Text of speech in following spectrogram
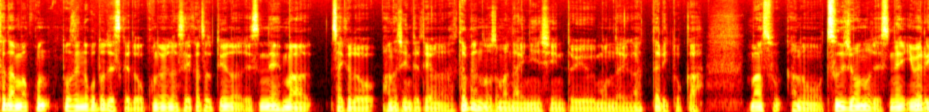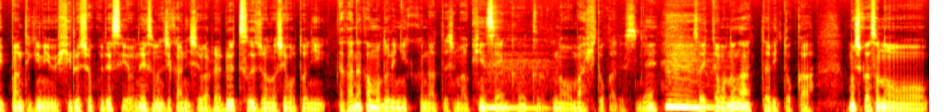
ただまあ当然のことですけどこのような生活っていうのはですね、まあ、先ほど話に出たような例えば望まない妊娠という問題があったりとか、まあ、あの通常のですねいわゆる一般的に言う昼食ですよね。その時間に縛られる通常の仕事になかなか戻りにくくなってしまう金銭感覚の麻痺とかですね、うん、そういったものがあったりとかもしくはその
